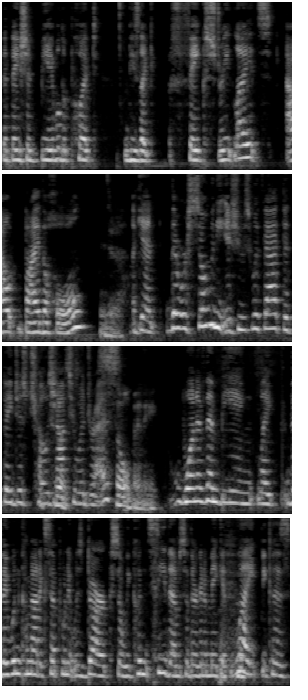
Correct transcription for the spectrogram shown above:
that they should be able to put these like fake street lights out by the hole. Yeah. Again, there were so many issues with that that they just chose not to address. So many. One of them being like they wouldn't come out except when it was dark so we couldn't see them so they're going to make it light because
